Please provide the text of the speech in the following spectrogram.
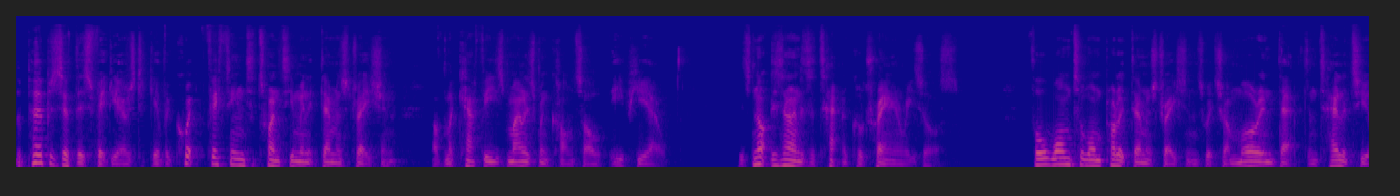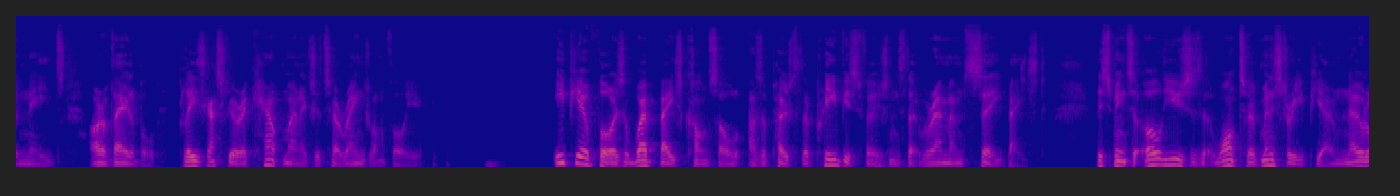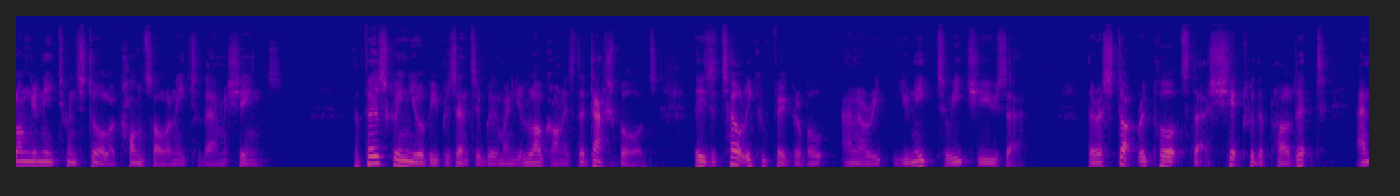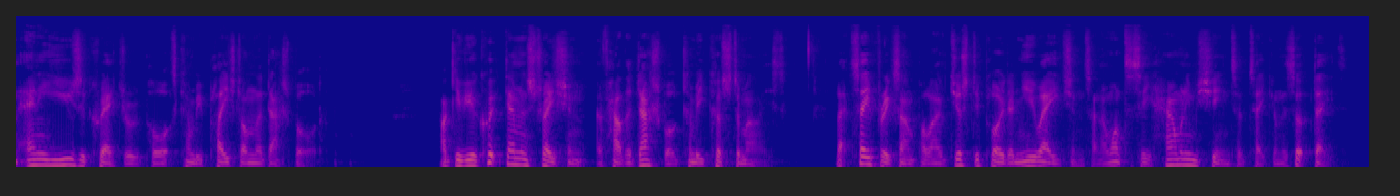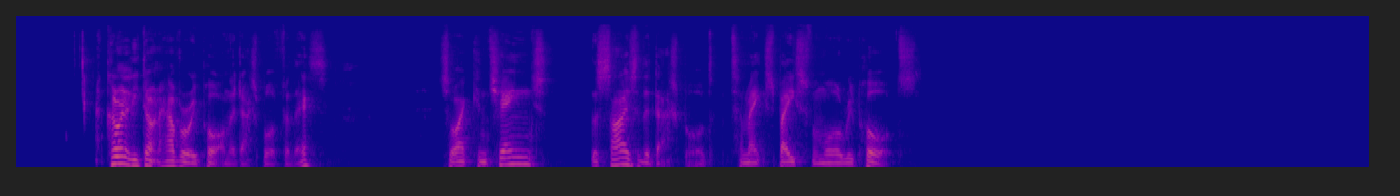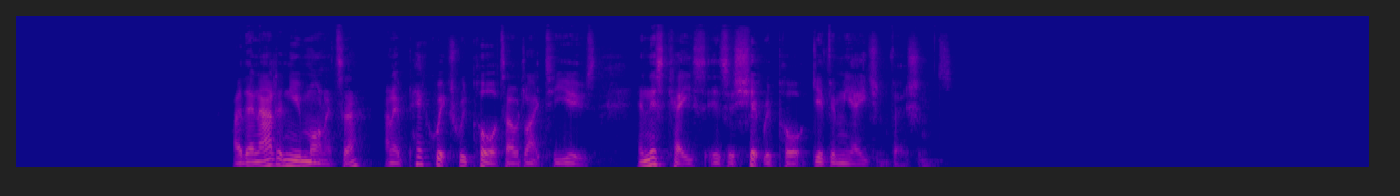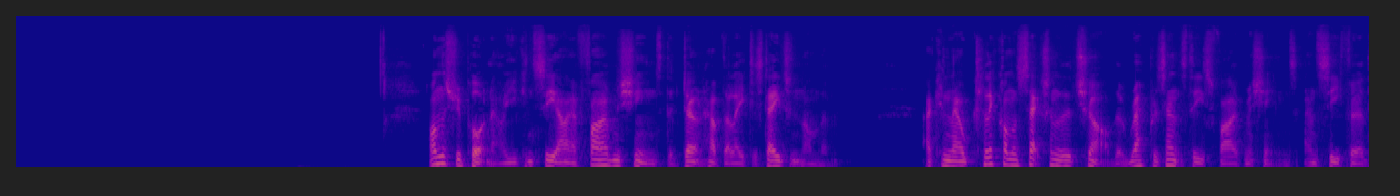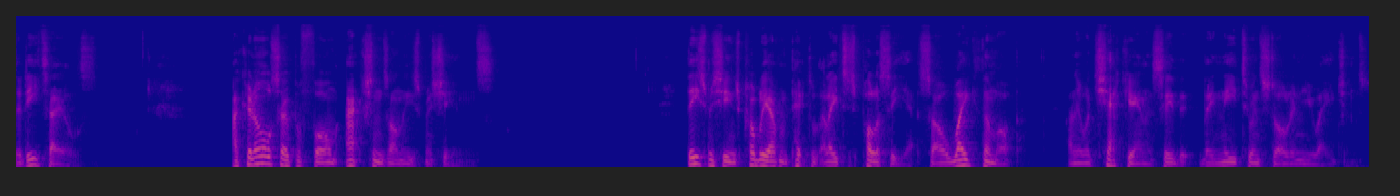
The purpose of this video is to give a quick 15 to 20 minute demonstration of McAfee's Management Console EPO. It's not designed as a technical training resource. Full one-to-one product demonstrations which are more in-depth and tailored to your needs are available. Please ask your account manager to arrange one for you. EPO4 is a web-based console as opposed to the previous versions that were MMC based. This means that all users that want to administer EPO no longer need to install a console on each of their machines. The first screen you will be presented with when you log on is the dashboards. These are totally configurable and are unique to each user. There are stock reports that are shipped with the product and any user created reports can be placed on the dashboard. I'll give you a quick demonstration of how the dashboard can be customized. Let's say for example I've just deployed a new agent and I want to see how many machines have taken this update. I currently don't have a report on the dashboard for this, so I can change the size of the dashboard to make space for more reports. I then add a new monitor and I pick which report I would like to use. In this case, it's a ship report giving me agent versions. On this report now, you can see I have five machines that don't have the latest agent on them. I can now click on the section of the chart that represents these five machines and see further details. I can also perform actions on these machines. These machines probably haven't picked up the latest policy yet, so I'll wake them up and they will check in and see that they need to install a new agent.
